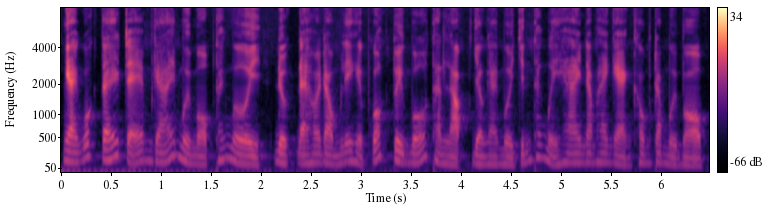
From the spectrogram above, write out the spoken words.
Ngày Quốc tế Trẻ Em Gái 11 tháng 10 được Đại hội đồng Liên Hiệp Quốc tuyên bố thành lập vào ngày 19 tháng 12 năm 2011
